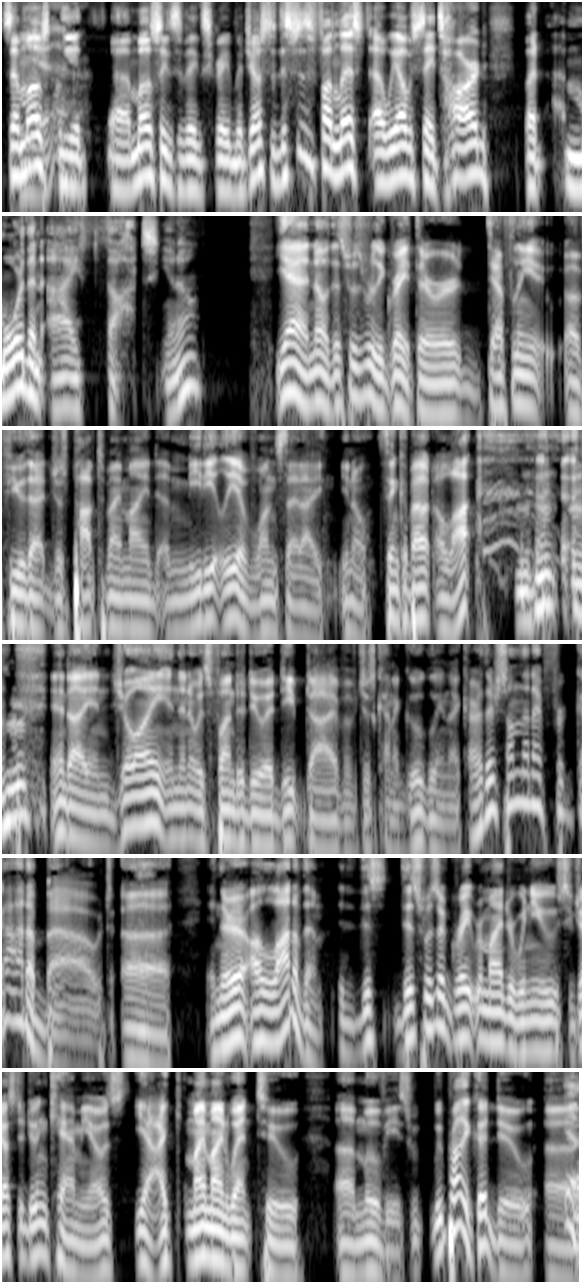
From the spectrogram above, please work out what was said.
So mostly, yeah. it's uh, mostly it's a big screen. But Joseph, this is a fun list. Uh, we always say it's hard, but more than I thought. You know. Yeah, no, this was really great. There were definitely a few that just popped to my mind immediately of ones that I, you know, think about a lot mm-hmm, mm-hmm. and I enjoy. And then it was fun to do a deep dive of just kind of Googling, like, are there some that I forgot about? Uh, and there are a lot of them. This this was a great reminder when you suggested doing cameos. Yeah, I, my mind went to uh, movies. We probably could do, uh, yeah.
